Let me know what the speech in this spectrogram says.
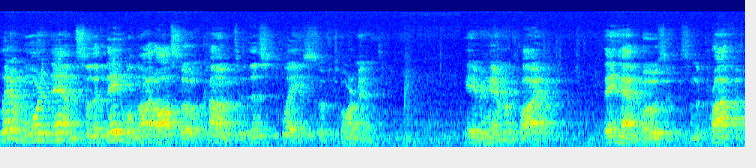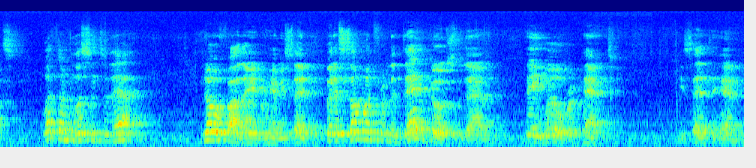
Let him warn them, so that they will not also come to this place of torment. Abraham replied, They have Moses and the prophets. Let them listen to them. No, Father Abraham, he said, but if someone from the dead goes to them, they will repent. Said to him,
